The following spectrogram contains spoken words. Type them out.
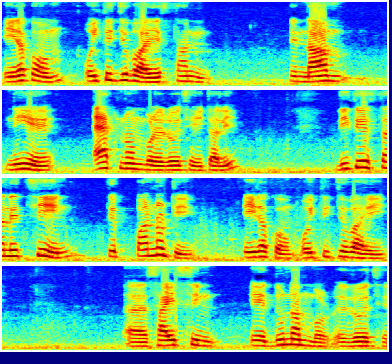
এরকম ঐতিহ্যবাহী স্থানের নাম নিয়ে এক নম্বরে রয়েছে ইটালি। দ্বিতীয় স্থানে চীন, তেপ্পান্নটি এইরকম ঐতিহ্যবাহী সাইট সিন এ দু নম্বরে রয়েছে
